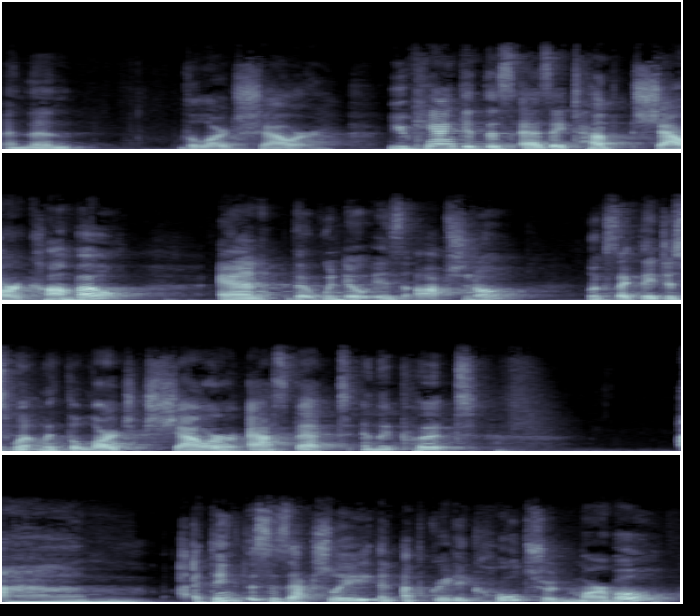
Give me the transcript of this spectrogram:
And then the large shower. You can get this as a tub shower combo and the window is optional. Looks like they just went with the large shower aspect and they put, um, I think this is actually an upgraded cultured marble.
